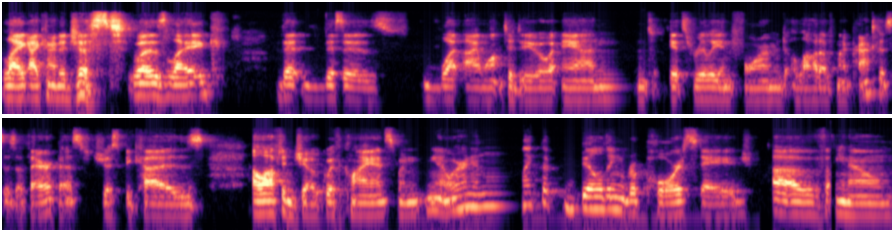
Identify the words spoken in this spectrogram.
Like I kind of just was like that this is what I want to do and it's really informed a lot of my practice as a therapist just because I'll often joke with clients when, you know, we're in like the building rapport stage of, you know,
